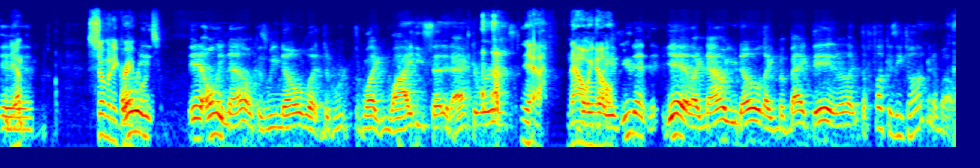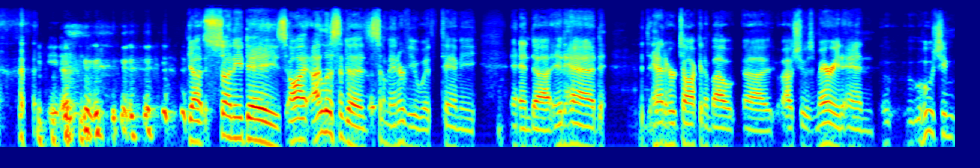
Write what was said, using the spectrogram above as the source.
Yeah. Yep. so many great Only- ones. Yeah, only now because we know what the like why he said it afterwards. Yeah, now we But, like, know. if you didn't, yeah, like now you know, like, but back then we're like, what the fuck is he talking about? you know? Got sunny days. Oh, I, I listened to some interview with Tammy, and uh, it had it had her talking about uh, how she was married and who, who was she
